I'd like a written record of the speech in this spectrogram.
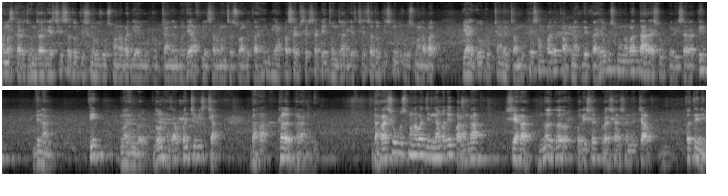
नमस्कार झुंजार एस सी सदोतीस न्यूज उस्मानाबाद या यूट्यूब चॅनलमध्ये आपलं सर्वांचं स्वागत आहे. मी आप्पासाहेब शिरसाटे झुंजार एस सी सदोतीस न्यूज उस्मानाबाद या यूट्यूब चॅनलचा मुख्य संपादक आपणात देत आहे उस्मानाबाद धाराशिव परिसरातील दिनांक तीन नोव्हेंबर दोन हजार पंचवीसच्या दहा ठळक घडामोडी. धाराशिव उस्मानाबाद जिल्ह्यामध्ये परांडा शहरात नगर परिषद प्रशासनाच्या वतीने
